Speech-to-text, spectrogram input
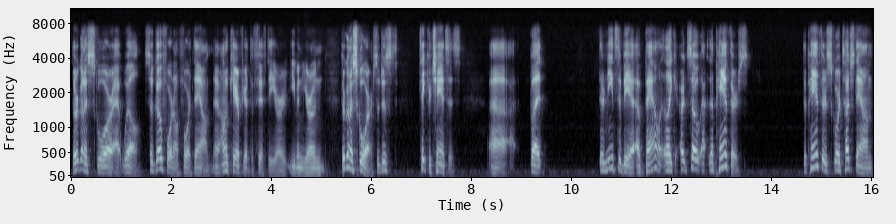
They're going to score at will. So go for it on fourth down. I don't care if you're at the 50 or even your own. They're going to score. So just take your chances. Uh, but there needs to be a, a balance. Like uh, so, the Panthers, the Panthers score a touchdown.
